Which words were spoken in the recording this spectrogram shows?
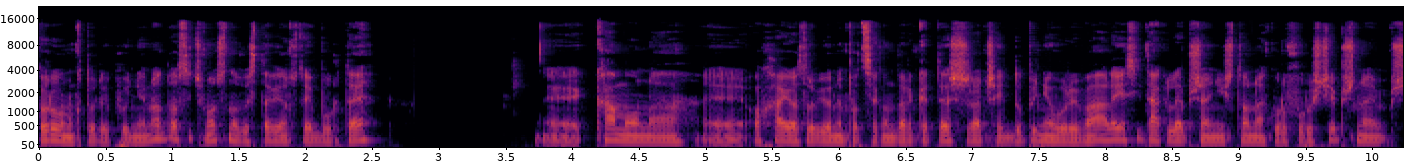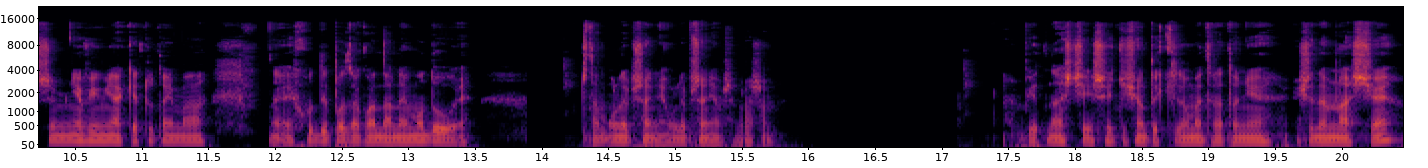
run, który płynie no dosyć mocno, wystawiam tutaj burtę. Kamo na e, Ohio zrobiony pod sekundarkę też raczej dupy nie urywa, ale jest i tak lepsze niż to na Kurfuruście, przy czym nie wiem jakie tutaj ma e, chudy pozakładane moduły. Czy tam ulepszenia, ulepszenia, przepraszam. 15,6 km to nie 17.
